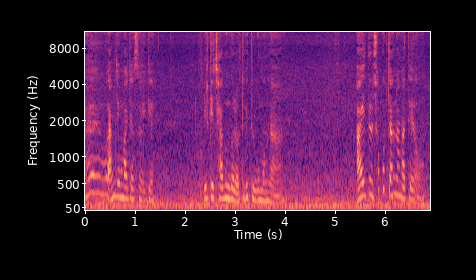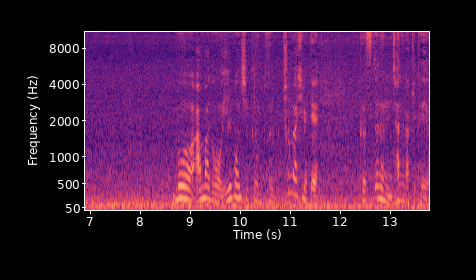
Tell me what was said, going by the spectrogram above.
아유 앙증 맞아서 이게 이렇게 작은 걸 어떻게 들고 먹나. 아이들 소꿉장난 같아요. 뭐 아마도 일본식 그 무슨 술 마실 때 그 쓰는 잔 같기도 해요.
